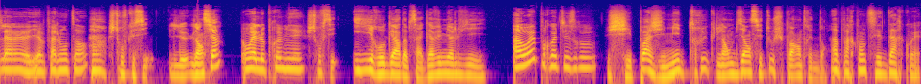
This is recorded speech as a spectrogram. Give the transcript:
là euh, il y a pas longtemps. Ah, Je trouve que c'est le- l'ancien? Ouais, le premier. Je trouve que c'est irregardable, ça a gavé bien le vieilli. Ah ouais, pourquoi tu trouves? Je sais pas, j'ai mis le truc, l'ambiance et tout, je suis pas rentré dedans. Ah par contre, c'est dark, ouais.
